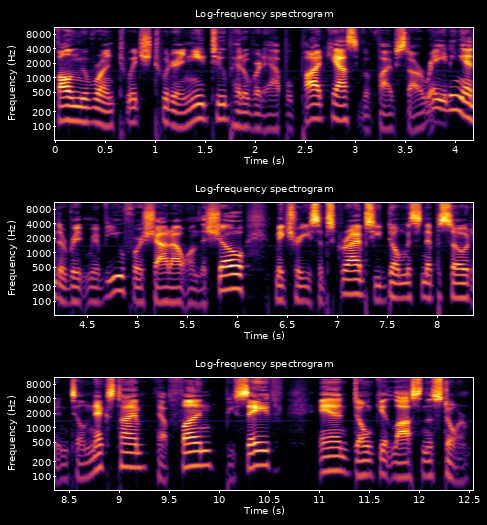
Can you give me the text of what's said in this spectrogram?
Follow me over on Twitch, Twitter, and YouTube. Head over to Apple Podcasts, leave a five star rating and a written review for a shout out on the show. Make sure you subscribe so you don't miss an episode. Until next time, have fun, be safe, and don't get lost in the storm.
